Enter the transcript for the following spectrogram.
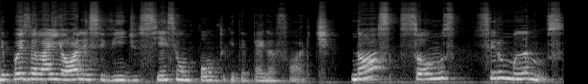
depois vai lá e olha esse vídeo se esse é um ponto que te pega forte. Nós somos seres humanos.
